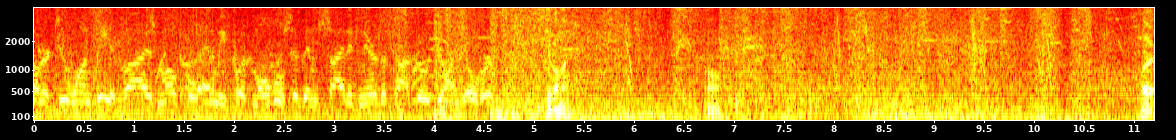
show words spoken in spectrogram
Hunter 2-1, be advised, multiple enemy foot mobiles have been sighted near the taco joint. Over. 잠깐만. 어. 헐.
